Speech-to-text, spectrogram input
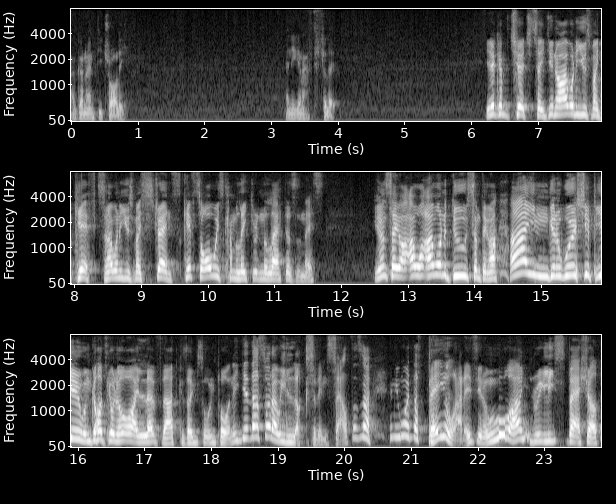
I've got an empty trolley. And you're going to have to fill it. You don't come to church and say, you know, I want to use my gifts and I want to use my strengths. Gifts always come later in the letters than this. You don't say, I, want, I, want to do something. I, am going to worship you. And God's going, Oh, I love that because I'm so important. He, that's not how he looks at himself. That's not, I mean, what, that's Baal, that is. You know, oh, I'm really special.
